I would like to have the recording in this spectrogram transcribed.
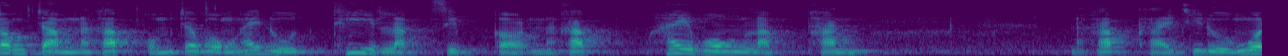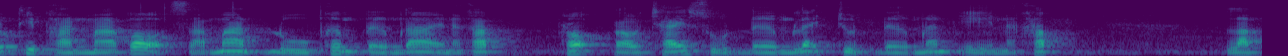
ต้องจำนะครับ ผมจะวงให้ดูที่หลัก10ก่อนนะครับ ให้วงหลักพันนะครับ ใครที่ดูงวดที่ผ่านมาก็สามารถดูเพิ่มเติมได้นะครับ เพราะเราใช้สูตรเดิมและจุดเดิมนั่นเองนะครับ หลัก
